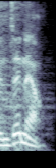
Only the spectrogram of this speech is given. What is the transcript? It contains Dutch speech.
120.nl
